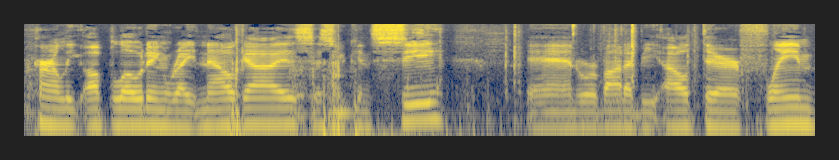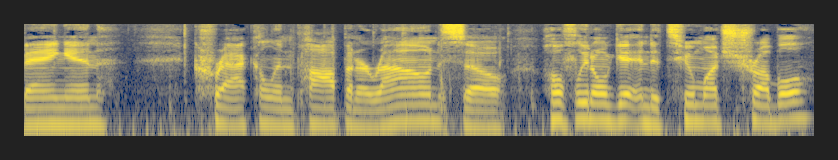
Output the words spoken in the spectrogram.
Currently uploading right now, guys, as you can see, and we're about to be out there flame banging, crackling, popping around, so hopefully don't get into too much trouble.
